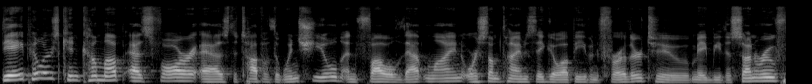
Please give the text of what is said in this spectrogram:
The A-pillars can come up as far as the top of the windshield and follow that line, or sometimes they go up even further to maybe the sunroof,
